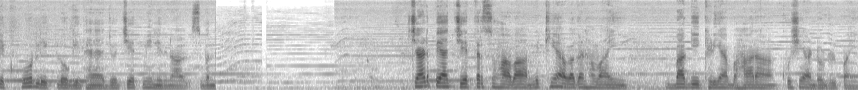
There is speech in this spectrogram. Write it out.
ਇੱਕ ਹੋਰ ਲੋਕ ਗੀਤ ਹੈ ਜੋ ਚੇਤ ਮਹੀਨੇ ਦੇ ਨਾਲ ਸੰਬੰਧ ਚੜ ਪਿਆ ਚੇਤਰ ਸੁਹਾਵਾ, ਮਿੱਠੀਆਂ ਵਗਣ ਹਵਾਈ, ਬਾਗੀ ਖਿੜੀਆਂ ਬਹਾਰਾਂ, ਖੁਸ਼ੀਆਂ ਡੋਡਲ ਪਾਈ।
